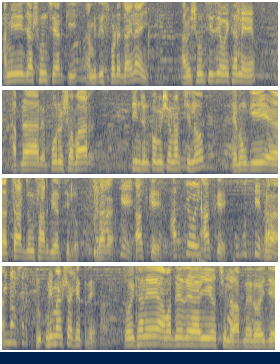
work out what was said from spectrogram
আমি যা শুনছি আর কি আমি তো স্পটে যাই নাই আমি শুনছি যে ওইখানে আপনার পৌরসভার তিনজন কমিশনার ছিল এবং কি চারজন সার্বিয়ার ছিল। আজকে? আজকে। আজকে উপস্থিত হ্যাঁ। মীমাংসা ক্ষেত্রে। তো ওইখানে আমাদের আহ, ইয়ে ছিল আপনার ওই যে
